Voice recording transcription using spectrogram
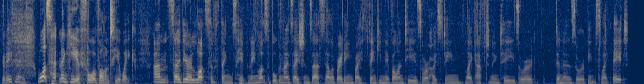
Good evening. What's happening here for Volunteer Week? Um, so there are lots of things happening. Lots of organisations are celebrating by thanking their volunteers or hosting like afternoon teas or dinners or events like that.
